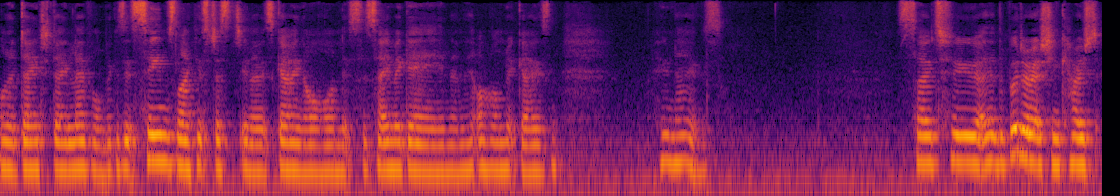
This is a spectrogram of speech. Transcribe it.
on a day-to-day level because it seems like it's just you know it's going on, it's the same again, and on it goes. Who knows? So to the Buddha actually encouraged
